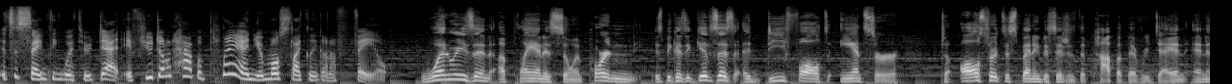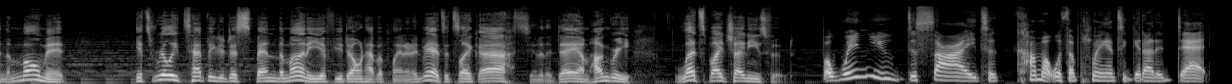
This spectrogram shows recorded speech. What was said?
It's the same thing with your debt. If you don't have a plan, you're most likely going to fail. One reason a plan is so important is because it gives us a default answer to all sorts of spending decisions that pop up every day. And, and in the moment, it's really tempting to just spend the money if you don't have a plan in advance. It's like, ah, it's the end of the day, I'm hungry. Let's buy Chinese food. But when you decide to come up with a plan to get out of debt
